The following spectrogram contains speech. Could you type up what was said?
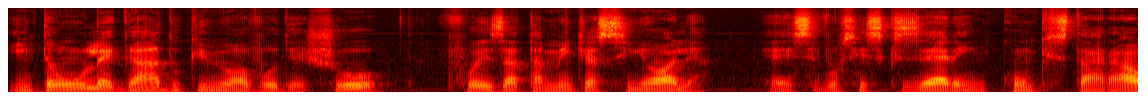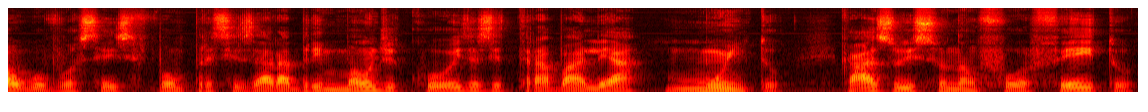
Então o legado que meu avô deixou foi exatamente assim, olha, é, se vocês quiserem conquistar algo, vocês vão precisar abrir mão de coisas e trabalhar muito. Caso isso não for feito,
